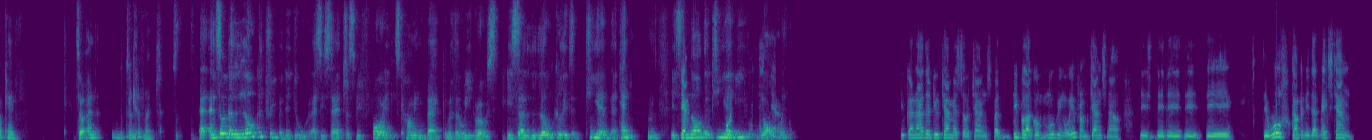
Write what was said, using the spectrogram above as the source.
Okay. So and A- And so the local treatment they do, as you said just before, it's coming back with a regrowth, is a local, it's a TM, a TEMI. hmm? It's Yeah. not a TME normally. You can either do TEMS or TAMIS, but people are go, moving away from TEMS now. The, the, the, the, the, the Wolf company that makes TEM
